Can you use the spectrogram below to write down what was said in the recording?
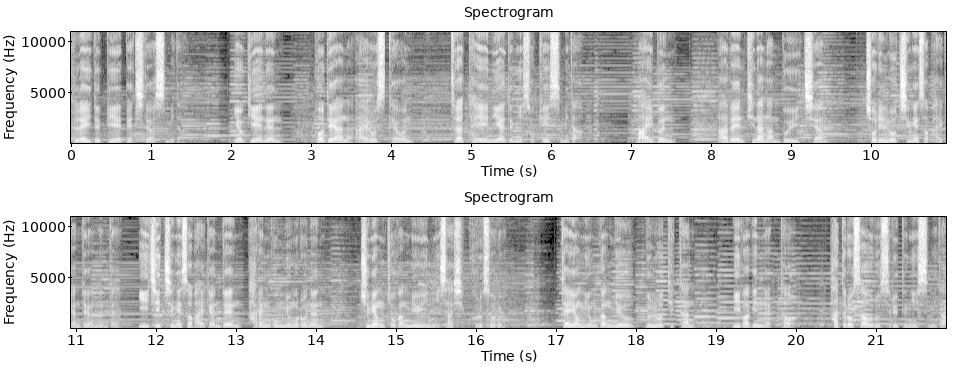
clade B에 배치되었습니다. 여기에는 거대한 아에로스테온, 트라타이에니아 등이 속해 있습니다. 마입은 아르헨티나 남부에 위치한 초릴로 층에서 발견되었는데 이 지층에서 발견된 다른 공룡으로는 중형 조각류인 이사시쿠르소르, 대형 용각류 눌로티탄, 미확인 랩터, 하드로사우루스류 등이 있습니다.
